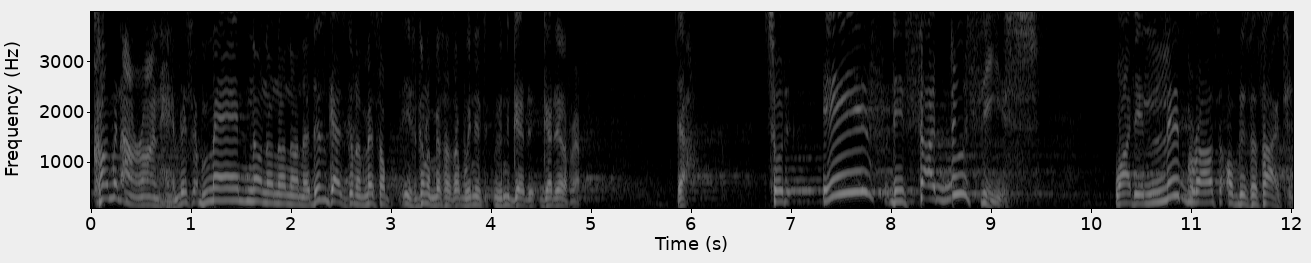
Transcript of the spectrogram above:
coming around him. They said, man, no, no, no, no, no. This guy's going to mess up. He's going to mess us up. We need, we need to get, get rid of him. Yeah. So if the Sadducees were the liberals of the society,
